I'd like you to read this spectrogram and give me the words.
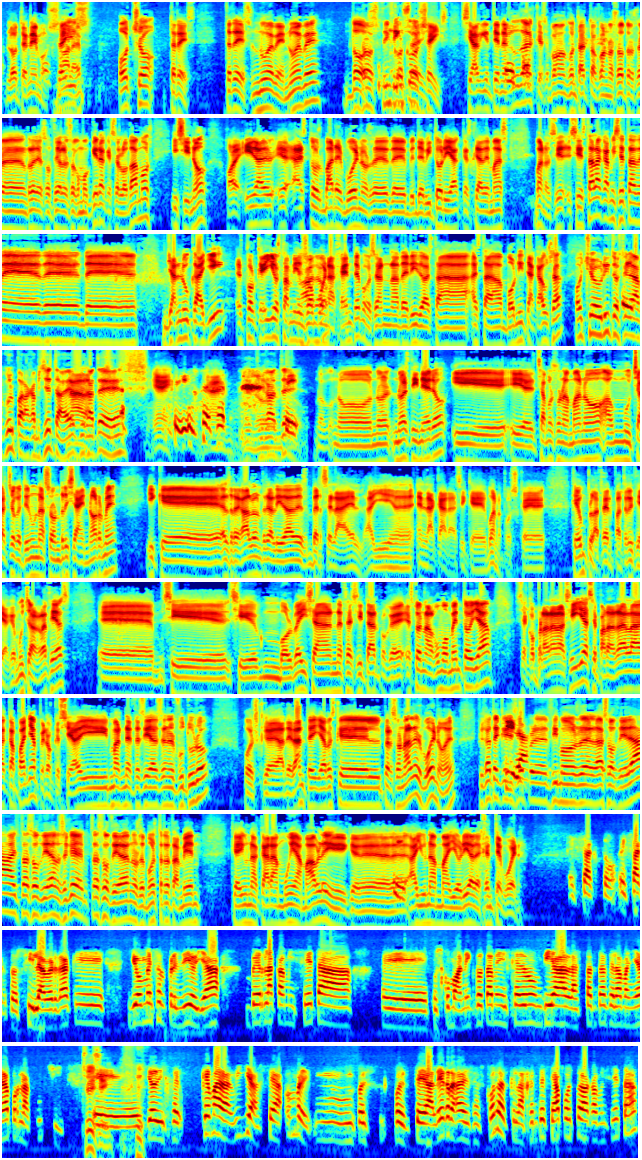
Lo tenemos. 6, 8, 3. 3, 9, 9. 2, 5, 6. Si alguien tiene dudas, que se ponga en contacto con nosotros en redes sociales o como quiera, que se lo damos. Y si no, ir a, estos bares buenos de, de, Vitoria, que es que además, bueno, si, si está la camiseta de, de, Gianluca allí, es porque ellos también son buena gente, porque se han adherido a esta, a esta bonita causa. Ocho euritos tiene la culpa la camiseta, ¿eh? Fíjate, ¿eh? sí. eh, eh no, fíjate. No, es dinero y echamos una mano a un muchacho que tiene una sonrisa enorme y que el regalo en realidad es vérsela a él allí en, en la cara. Así que, bueno, pues que, que un placer, Patricia, que muchas gracias. Eh, si, si volvéis a necesitar, porque esto en algún momento ya se comprará la silla, se parará la campaña, pero que si hay más necesidades en el futuro, pues que adelante, ya ves que el personal es bueno, ¿eh? Fíjate que Mira. siempre decimos eh, la sociedad, esta sociedad, no sé qué, esta sociedad nos demuestra también que hay una cara muy amable y que eh, Sí. hay una mayoría de gente buena. Exacto, exacto. Sí, la verdad que yo me he sorprendido ya ver la camiseta. Eh, pues como anécdota me dijeron un día a las tantas de la mañana por la Cuchi. Sí, sí. Eh, yo dije, qué maravilla, o sea, hombre, mm, pues pues te alegra esas cosas, que la gente se ha puesto la camiseta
